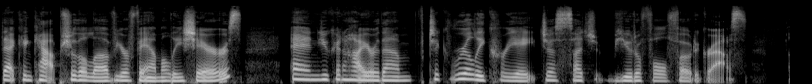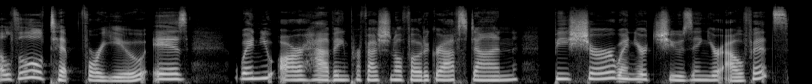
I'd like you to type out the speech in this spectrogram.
that can capture the love your family shares. And you can hire them to really create just such beautiful photographs. A little tip for you is when you are having professional photographs done, be sure when you're choosing your outfits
